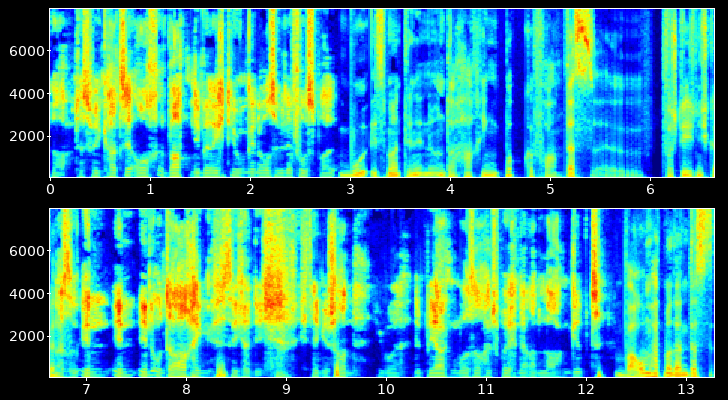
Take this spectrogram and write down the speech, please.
ja, deswegen hat sie auch im Wappen die Berechtigung genauso wie der Fußball. Wo ist man denn in Unterhaching Bob gefahren? Das äh, verstehe ich nicht ganz. Also in, in, in Unterhaching sicher nicht. Ich denke schon über den Bergen, wo es auch entsprechende Anlagen gibt. Warum hat man dann das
